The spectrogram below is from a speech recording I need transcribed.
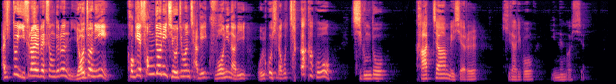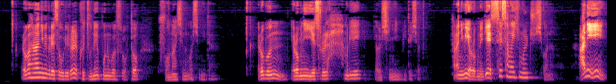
아직도 이스라엘 백성들은 여전히 거기에 성전이 지어지면 자기의 구원이 날이 올 것이라고 착각하고 지금도 가짜 메시아를 기다리고 있는 것이죠. 여러분 하나님이 그래서 우리를 그 눈에 보는 것으로부터 구원하시는 것입니다. 여러분, 여러분이 예수를 아무리 열심히 믿으셔도 하나님이 여러분에게 세상의 힘을 주시거나 아니,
